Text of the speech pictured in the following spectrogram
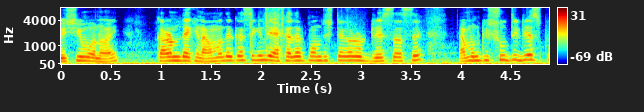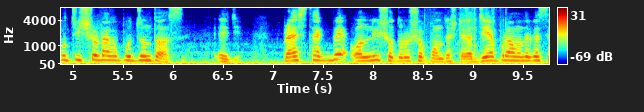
বেশি মনে হয়। কারণ দেখেন, আমাদের কাছে কিন্তু এক হাজার পঞ্চাশ টাকারও ড্রেস আছে, এমনকি সুতি ড্রেস পঁচিশশো টাকা পর্যন্ত আছে। এই যে, প্রাইস থাকবে অনলি সতেরোশো পঞ্চাশ টাকা। যে আপুরা আমাদের কাছে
